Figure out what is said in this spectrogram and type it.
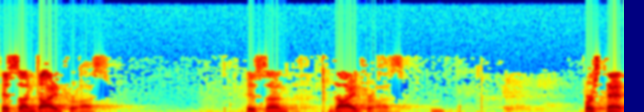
His Son died for us. His Son died for us. Verse 10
